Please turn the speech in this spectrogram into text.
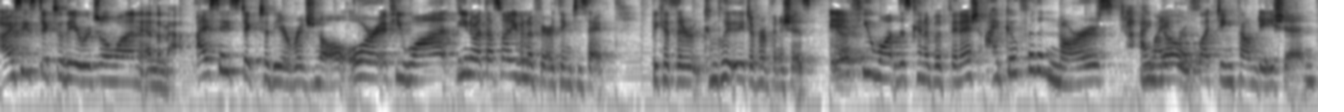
I say stick to the original one and the map. I say stick to the original, or if you want, you know what, that's not even a fair thing to say because they're completely different finishes. Yeah. If you want this kind of a finish, I'd go for the NARS I light know. reflecting foundation.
